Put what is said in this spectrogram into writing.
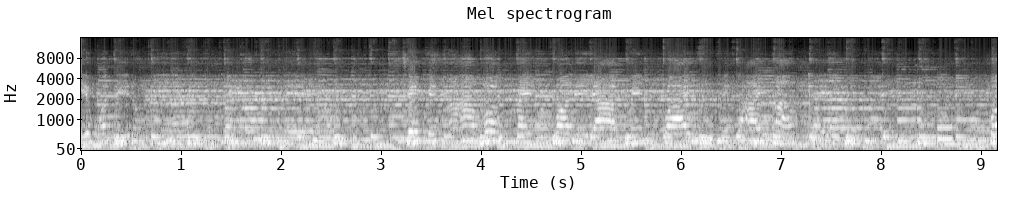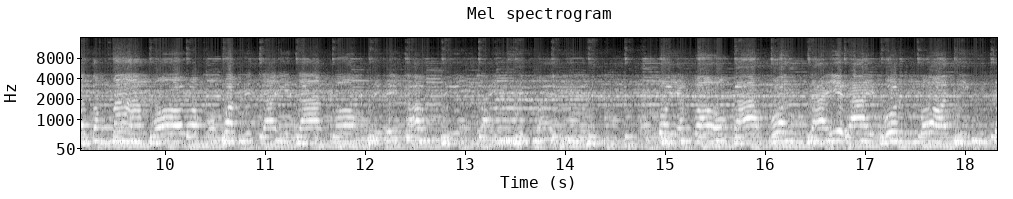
ตีหัวใจต้องมีต้องมีแล้วเช็คเป็นอาคนไม่ต้องบ่ได้อยากเป็นควายที่เป็นลายมากใจไปบ่ต้องมาขอร้องขอความในใจจากน้องไม่ได้กลับเพื่อนไกลไปบ่อยากเฝ้ากับคนใจร้ายคนบ่จริงใจ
